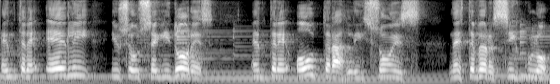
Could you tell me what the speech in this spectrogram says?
entre ele e os seus seguidores. Entre outras lições, neste versículo,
